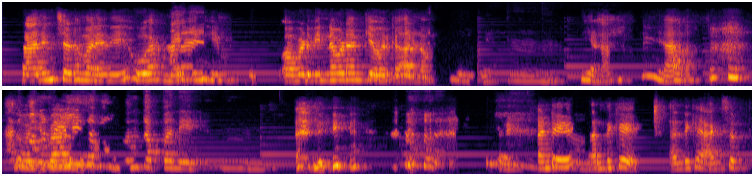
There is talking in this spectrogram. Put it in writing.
సాధించడం అనేది హూ ఆర్ మేకింగ్ హిమ్ వాడు విన్నవడానికి ఎవరు కారణం. Yeah yeah. తప్పని. అంటే అందుకే అందుకే యాక్సెప్ట్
